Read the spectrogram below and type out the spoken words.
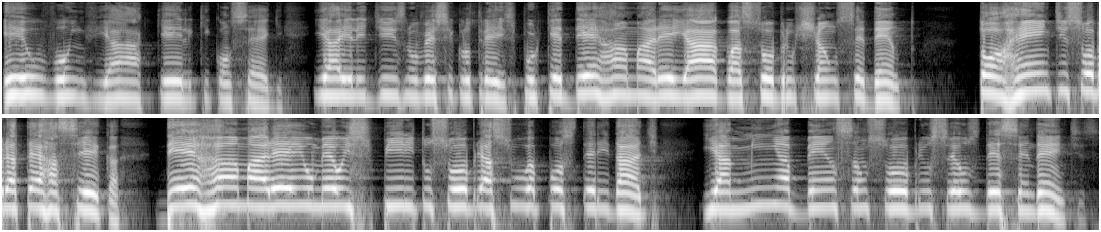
Eu vou enviar aquele que consegue. E aí ele diz no versículo 3: Porque derramarei água sobre o chão sedento, torrente sobre a terra seca, derramarei o meu espírito sobre a sua posteridade e a minha bênção sobre os seus descendentes.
